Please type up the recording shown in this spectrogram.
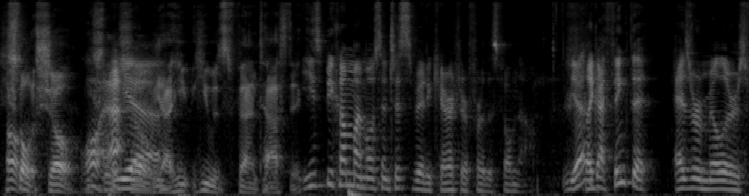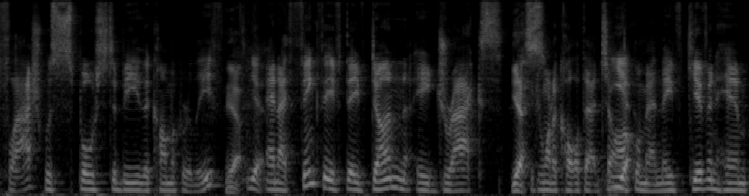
He stole the show. He Oh, stole the show. yeah. Yeah, he, he was fantastic. he's become my most anticipated character for this film now. Yeah. Like I think that Ezra Miller's Flash was supposed to be the comic relief. Yeah. Yeah. And I think they've they've done a Drax, Yes. if you want to call it that, to Yeah. Aquaman. They've given him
